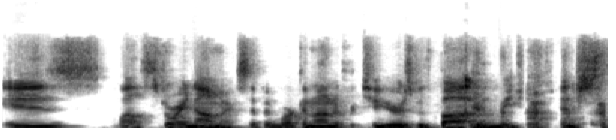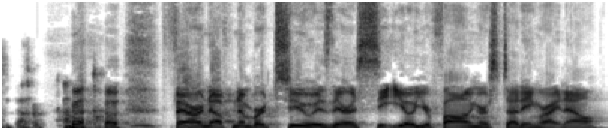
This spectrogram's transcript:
is well, Storynomics. I've been working on it for two years with Bob, and we just finished Fair enough. Number two, is there a CEO you're following or studying right now?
